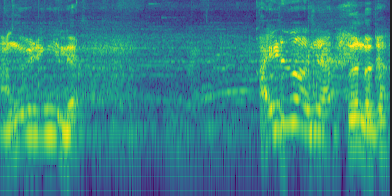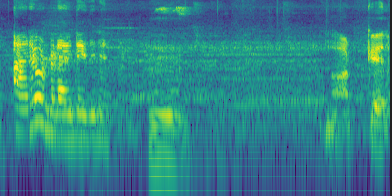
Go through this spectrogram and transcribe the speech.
അങ്ങ് വിഴുങ്ങിയില്ലേ? കൈയിടുന്ന പക്ഷേ? അര ഉണ്ടടാ അതിന്റെ ഇതിന്. നടക്കേല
